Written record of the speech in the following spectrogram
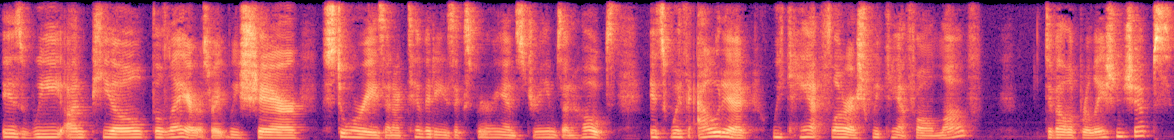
Is we unpeel the layers, right? We share stories and activities, experience, dreams, and hopes. It's without it, we can't flourish. We can't fall in love, develop relationships,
